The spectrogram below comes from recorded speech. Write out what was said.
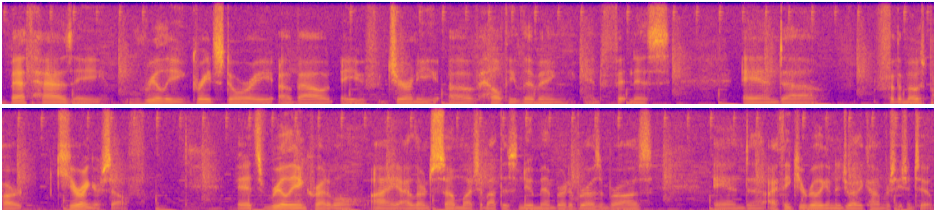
Beth has a really great story about a journey of healthy living and fitness, and uh, for the most part, curing herself. It's really incredible. I, I learned so much about this new member to Bros and Bras, and uh, I think you're really going to enjoy the conversation too.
